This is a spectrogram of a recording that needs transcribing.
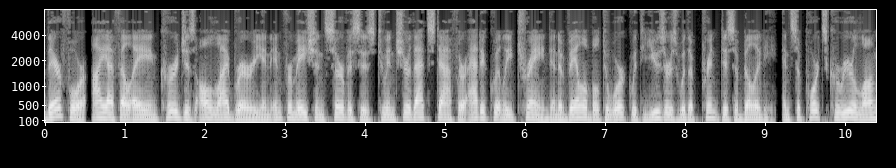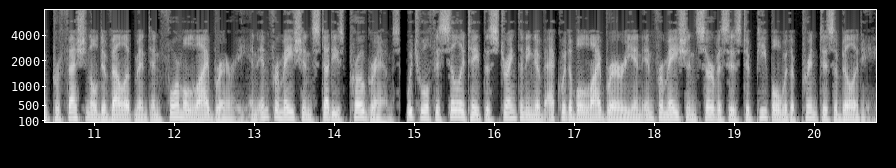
Therefore, IFLA encourages all library and information services to ensure that staff are adequately trained and available to work with users with a print disability, and supports career-long professional development and formal library and information studies programs, which will facilitate the strengthening of equitable library and information services to people with a print disability.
